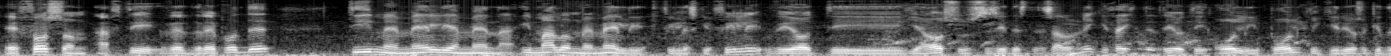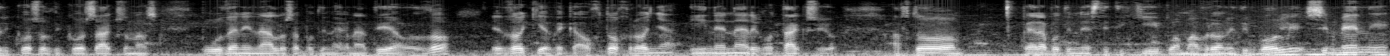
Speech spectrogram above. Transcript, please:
Εφόσον αυτοί δεν τρέπονται, τι με μέλη εμένα ή μάλλον με μέλη φίλες και φίλοι διότι για όσους ζείτε στη Θεσσαλονίκη θα έχετε δει ότι όλη η πόλη και κυρίως ο κεντρικός οδικός άξονας που δεν είναι άλλος από την Εγνατία Οδό εδώ και 18 χρόνια είναι ένα εργοτάξιο. Αυτό πέρα από την αισθητική που αμαυρώνει την πόλη σημαίνει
